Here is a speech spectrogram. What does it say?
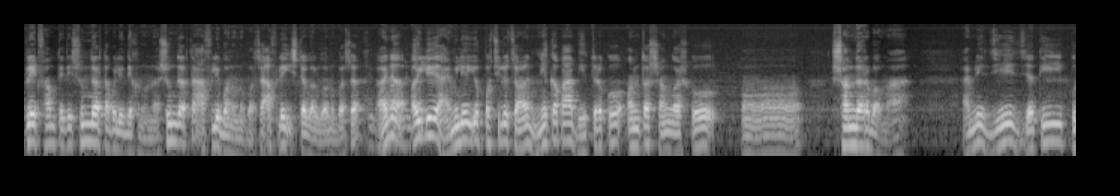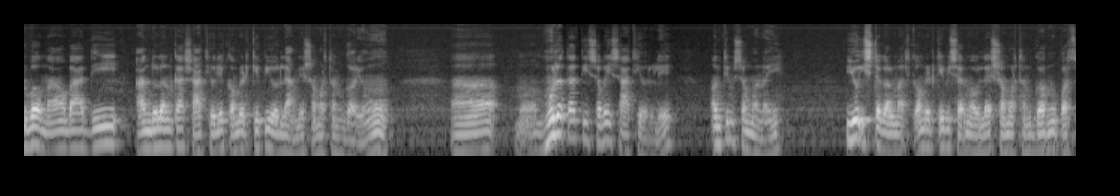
प्लेटफर्म त्यति सुन्दर तपाईँले देख्नुहुन्न। सुन्दर त आफूले बनाउनुपर्छ आफूले स्ट्रगल गर्नुपर्छ। होइन अहिले हामीले यो पछिल्लो चरण नेकपाभित्रको अन्तसङ्घर्षको सन्दर्भमा हामीले जे जति पूर्व माओवादी आन्दोलनका साथीहरूले कमरेड केपीहरूलाई हामीले समर्थन गऱ्यौँ मूलत ती सबै साथीहरूले अन्तिमसम्म नै यो स्ट्रगलमा कमरेड केपी शर्मा ओलीलाई समर्थन गर्नुपर्छ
